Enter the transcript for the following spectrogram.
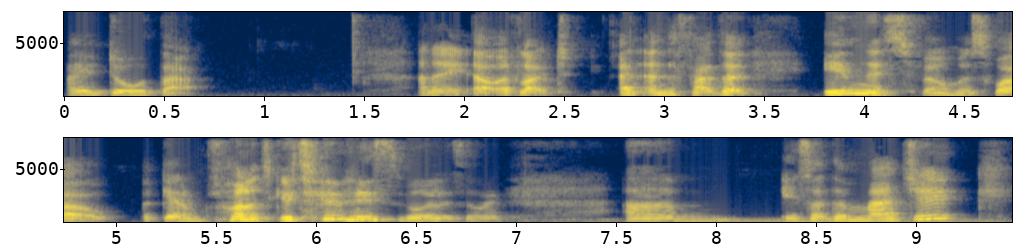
i adored that. And I, i'd like to and, and the fact that in this film as well again i'm trying not to give too many spoilers away um it's like the magic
